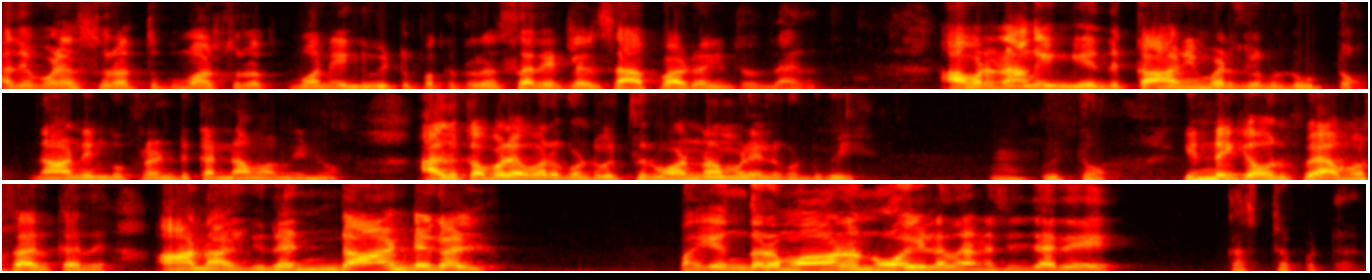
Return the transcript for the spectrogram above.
அதே போல் சுரத்குமார் சுரத்குமார்னு எங்கள் வீட்டு பக்கத்தில் சரட்டில் சாப்பாடு வாங்கிட்டு இருந்தார். அவரை நாங்கள் இங்கேருந்து காணி மடத்தில் கொண்டு விட்டோம். நானும் எங்கள் ஃப்ரெண்டு கண்ணாமாமினும். அதுக்கப்புறம் அவரை கொண்டு போய் திருவண்ணாமலையில் கொண்டு போய். விட்டோம். இன்றைக்கி அவர் ஃபேமஸாக இருக்கார். ஆனால் ரெண்டு ஆண்டுகள் பயங்கரமான நோயில் தான் என்ன செஞ்சார்? கஷ்டப்பட்டார்.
